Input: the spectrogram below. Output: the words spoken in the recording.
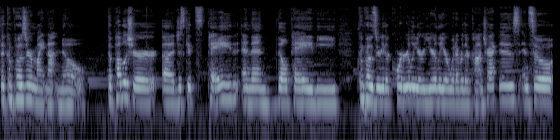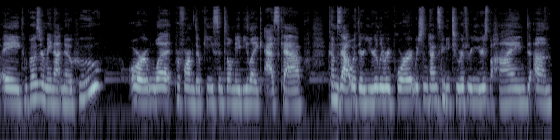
the composer might not know. The publisher uh, just gets paid, and then they'll pay the composer either quarterly or yearly or whatever their contract is. And so a composer may not know who or what performed their piece until maybe like ASCAP comes out with their yearly report, which sometimes can be two or three years behind. Um,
